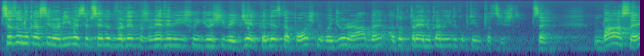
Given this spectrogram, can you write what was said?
Pse thonë nuk ka sinonime, sepse në të vërtetë për shembull ne themi në gjuhën shqipe gjel këndez kaposh, mirëpo në gjuhën arabe ato tre nuk kanë të njëjtin kuptim plotësisht. Pse? Mbase,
